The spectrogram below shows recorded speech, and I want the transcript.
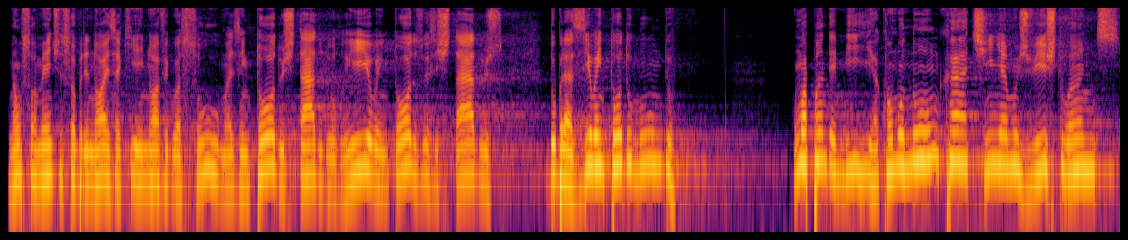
Não somente sobre nós aqui em Nova Iguaçu, mas em todo o estado do Rio, em todos os estados do Brasil em todo o mundo. Uma pandemia como nunca tínhamos visto antes,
